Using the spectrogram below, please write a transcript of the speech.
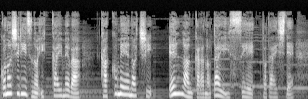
このシリーズの1回目は、革命の地、延安からの第一声と題して、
